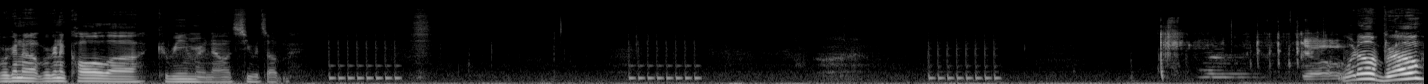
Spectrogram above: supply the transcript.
We're gonna we're gonna call uh, Karim right now. Let's see what's up. Yo, What up, bro?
